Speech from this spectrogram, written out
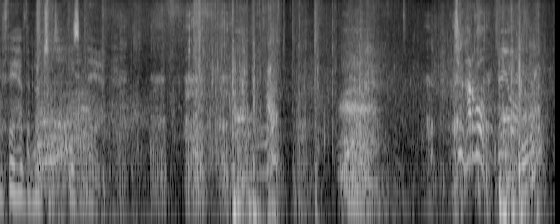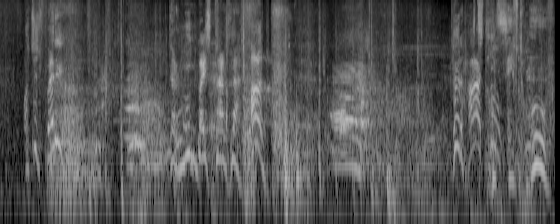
If they have the merchant, he's in there. Chingharwo! 어찌 베리! Der Moonbase-Transler! Han! Der It's not safe to move.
